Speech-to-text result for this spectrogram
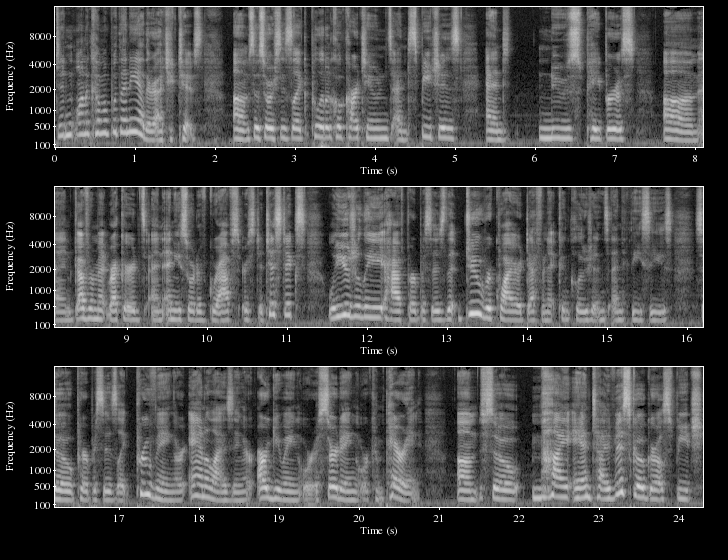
didn't want to come up with any other adjectives. Um, so sources like political cartoons and speeches and newspapers um, and government records and any sort of graphs or statistics will usually have purposes that do require definite conclusions and theses. So purposes like proving or analyzing or arguing or asserting or comparing. Um, so my anti-VSCO girl speech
